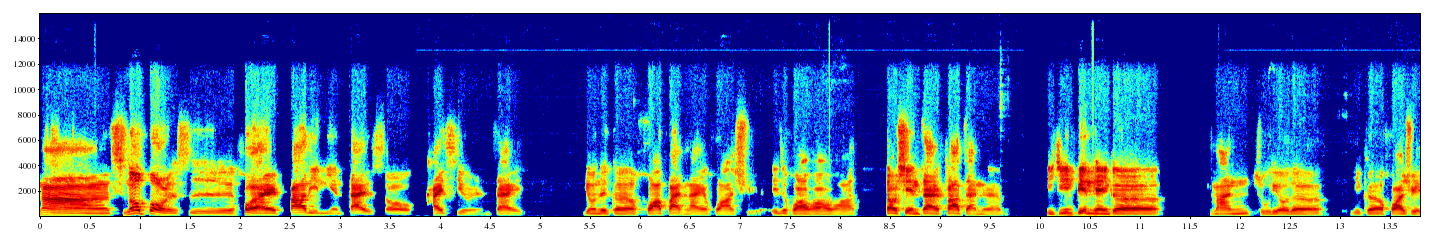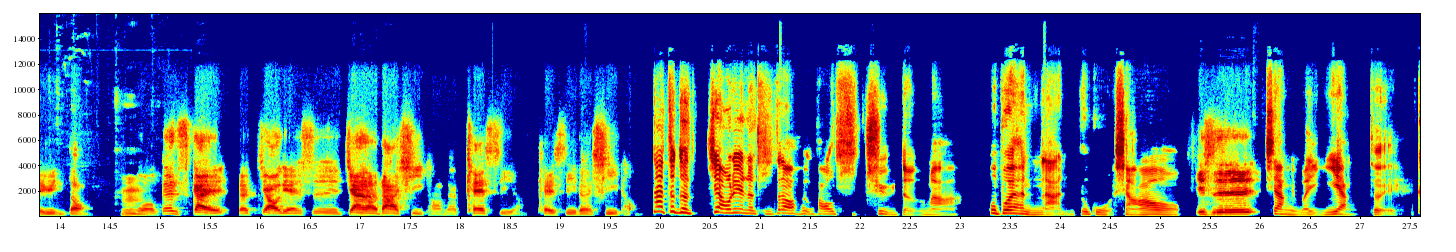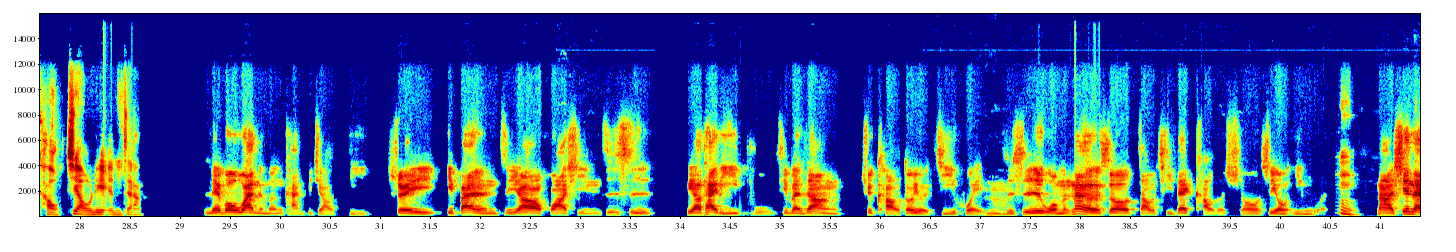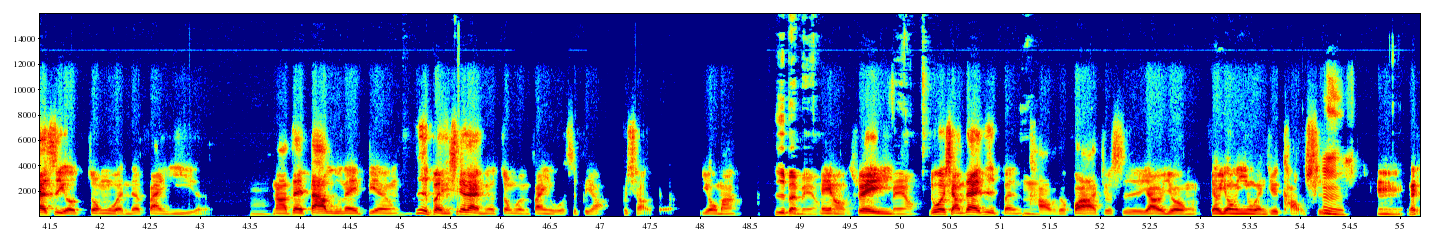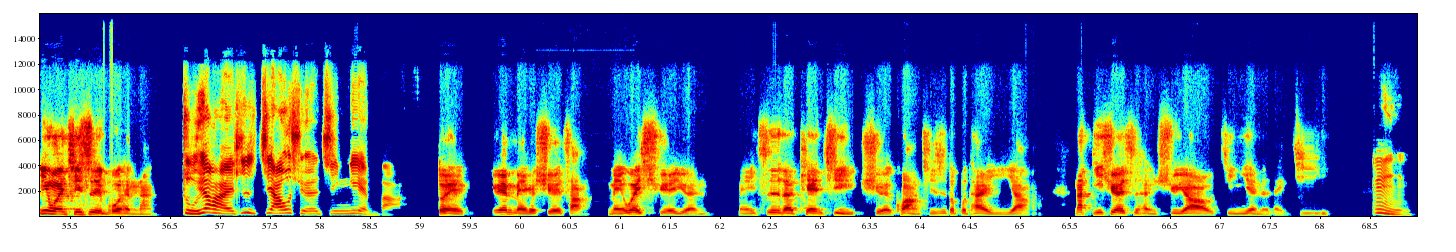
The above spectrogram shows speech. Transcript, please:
那 snowboard 是后来八零年代的时候开始有人在用这个滑板来滑雪，一直滑滑滑，到现在发展的已经变成一个蛮主流的一个滑雪运动。嗯，我跟 Sky 的教练是加拿大系统的 Casey 啊，Casey 的系统。那这个教练的执照很好取得吗？会不会很难？如果想要，其实像你们一样，对，考教练这样。Level One 的门槛比较低，所以一般人只要滑行姿势不要太离谱，基本上去考都有机会。嗯，只是我们那个时候早期在考的时候是用英文，嗯，那现在是有中文的翻译了，嗯，那在大陆那边，日本现在有没有中文翻译？我是不要不晓得，有吗？日本没有，没有，所以没有。如果想在日本考的话，嗯，就是要用要用英文去考试。嗯嗯，那英文其实也不会很难，主要还是教学经验吧。对，因为每个雪场、每位学员、每一次的天气、雪况其实都不太一样，那的确是很需要经验的累积。嗯，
